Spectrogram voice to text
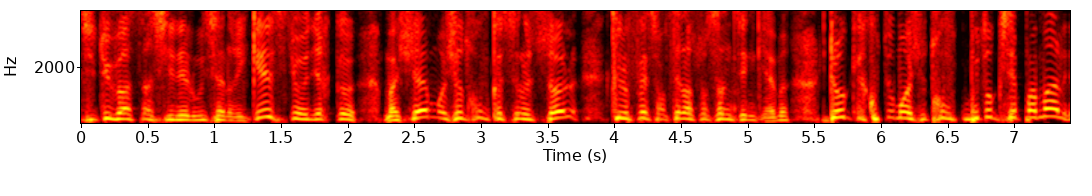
Si tu veux assassiner Luis Enrique, si tu veux dire que machin, moi je trouve que c'est le seul qui le fait sortir à 65e. Donc écoute-moi, je trouve plutôt que c'est pas mal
